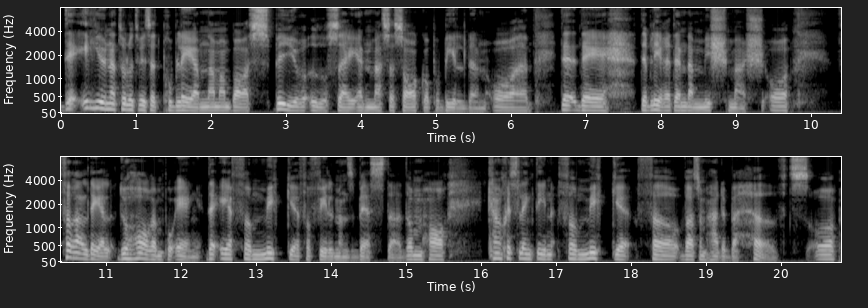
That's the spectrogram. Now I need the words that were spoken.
Det är ju naturligtvis ett problem när man bara spyr ur sig en massa saker på bilden och eh, det, det, det blir ett enda mishmash och för all del, du har en poäng. Det är för mycket för filmens bästa. De har kanske slängt in för mycket för vad som hade behövts och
